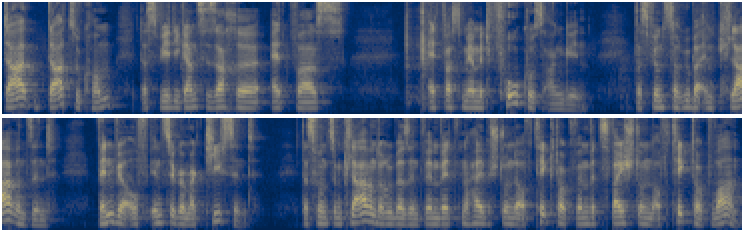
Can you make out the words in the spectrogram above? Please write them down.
da, dazu kommen, dass wir die ganze Sache etwas, etwas mehr mit Fokus angehen. Dass wir uns darüber im Klaren sind, wenn wir auf Instagram aktiv sind. Dass wir uns im Klaren darüber sind, wenn wir jetzt eine halbe Stunde auf TikTok, wenn wir zwei Stunden auf TikTok waren.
